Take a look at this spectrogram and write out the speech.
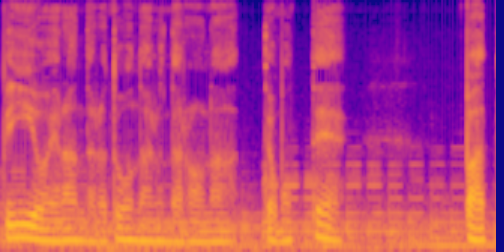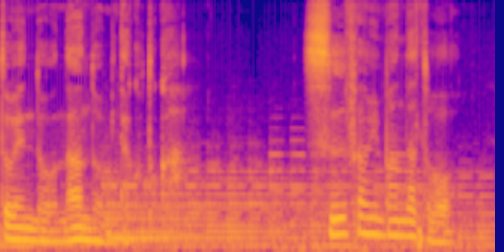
B を選んだらどうなるんだろうなって思ってバッドエンドを何度見たことかスーファミ版だと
